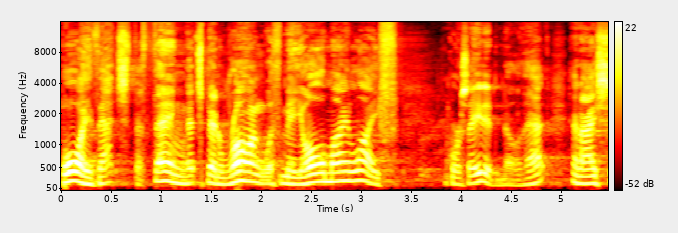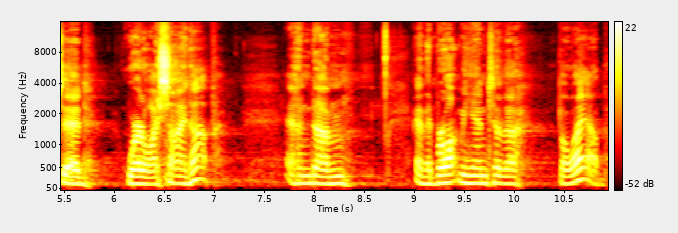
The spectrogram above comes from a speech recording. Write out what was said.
Boy, that's the thing that's been wrong with me all my life. Of course, they didn't know that. And I said, Where do I sign up? And, um, and they brought me into the, the lab.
